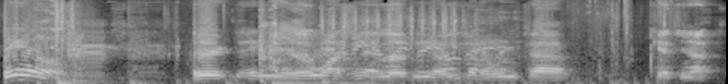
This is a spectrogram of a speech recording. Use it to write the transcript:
Damn. They're, they, they're watching that lovely, yo. He's on the rooftop. Catching up.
